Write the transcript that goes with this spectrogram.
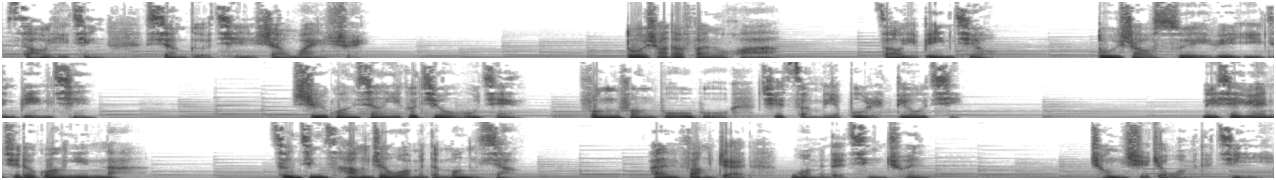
早已经相隔千山万水。多少的繁华，早已变旧；多少岁月已经变迁。时光像一个旧物件，缝缝补补，却怎么也不忍丢弃。那些远去的光阴呐。曾经藏着我们的梦想，安放着我们的青春，充实着我们的记忆。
